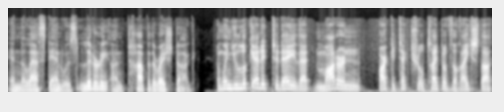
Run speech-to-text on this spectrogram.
and the last stand was literally on top of the Reichstag. And when you look at it today, that modern architectural type of the Reichstag,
